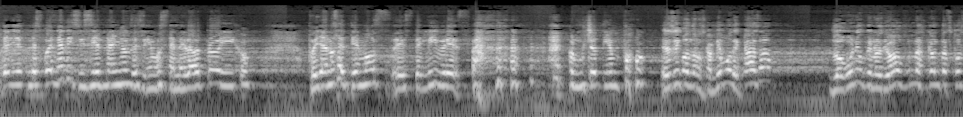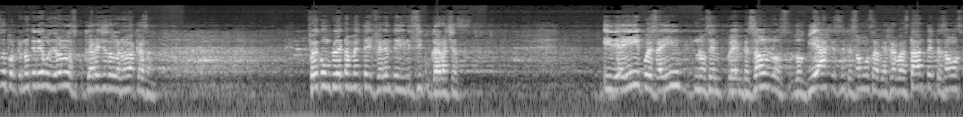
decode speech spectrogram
De- después de 17 años decidimos tener otro hijo. Pues ya nos sentíamos este, libres por mucho tiempo. Es decir, cuando nos cambiamos de casa, lo único que nos llevamos fue unas cuantas cosas porque no queríamos llevar las cucarachas a la nueva casa. Fue completamente diferente vivir sin cucarachas. Y de ahí, pues ahí nos em- empezaron los, los viajes, empezamos a viajar bastante, empezamos,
